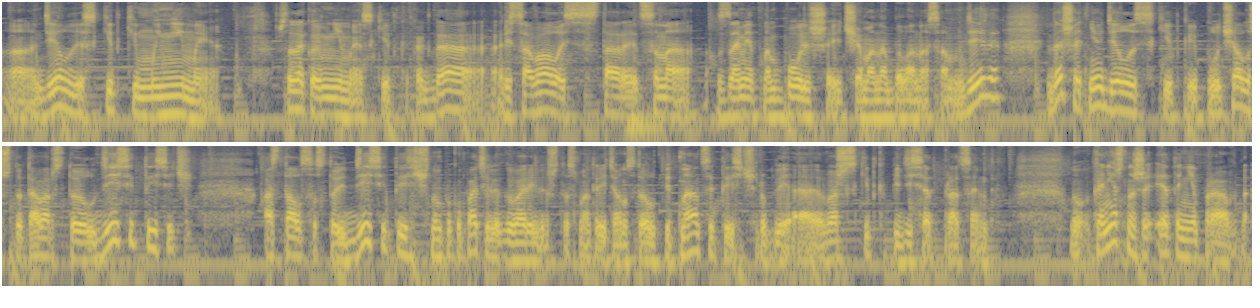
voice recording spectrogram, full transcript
а, делали скидки мнимые. Что такое мнимая скидка? Когда рисовалась старая цена заметно большая, чем она была на самом деле, и дальше от нее делалась скидка. И получалось, что товар стоил 10 тысяч, остался стоить 10 тысяч, но покупателю говорили, что, смотрите, он стоил 15 тысяч рублей, а ваша скидка 50%. Ну, конечно же, это неправда.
